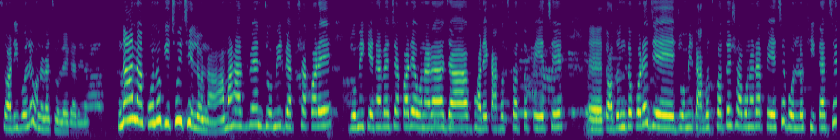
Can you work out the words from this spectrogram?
সরি বলে ওনারা চলে গেলেন। না না, কোনো কিছুই ছিল না। আমার হাজব্যান্ড জমির ব্যবসা করে, জমি কেনাবেচা করে, ওনারা যা ঘরে কাগজপত্র পেয়েছে তদন্ত করে যে জমির কাগজপত্র সব ওনারা পেয়েছে, বলল, ঠিক আছে।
